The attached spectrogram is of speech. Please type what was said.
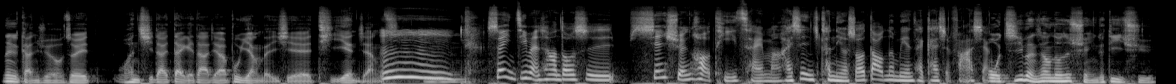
那个感觉，所以我很期待带给大家不一样的一些体验，这样子。嗯，嗯，所以你基本上都是先选好题材吗？还是你可能有时候到那边才开始发想？我基本上都是选一个地区，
